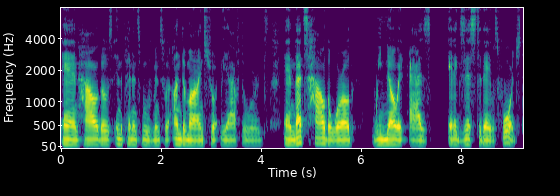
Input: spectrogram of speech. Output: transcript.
and how those independence movements were undermined shortly afterwards. And that's how the world we know it as it exists today was forged.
